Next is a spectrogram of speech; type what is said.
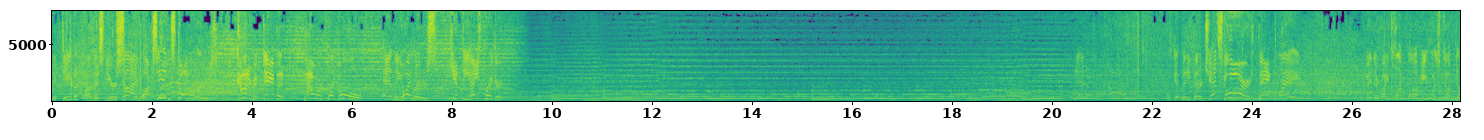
McDavid on this near side walks in, scores! Connor McDavid, power play goal, and the Oilers get the icebreaker. Won't get many better chance. Scores! Big play! Played there by Klefbom. He was dumped to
